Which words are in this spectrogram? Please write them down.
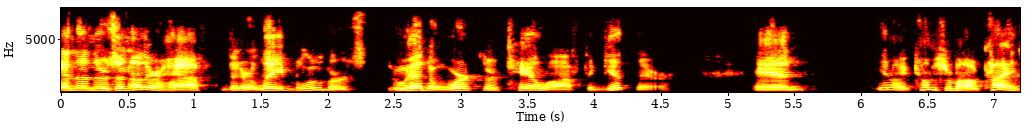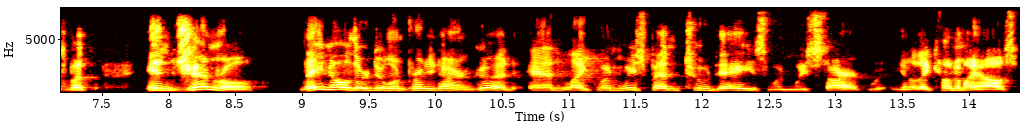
and then there's another half that are late bloomers who had to work their tail off to get there. And, you know, it comes from all kinds. But in general, they know they're doing pretty darn good. And like when we spend two days when we start, you know, they come to my house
